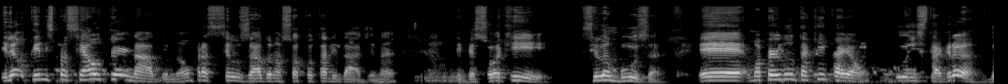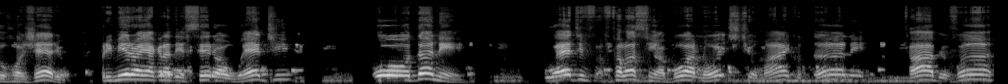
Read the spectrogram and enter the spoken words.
Ele é um tênis para ser alternado, não para ser usado na sua totalidade, né? Tem pessoa que se lambuza. É, uma pergunta aqui, Caião, do Instagram, do Rogério. Primeiro aí agradecer ao Ed. Ô, Dani, o Ed falou assim: ó, boa noite, tio Michael, Dani, Fábio, Van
